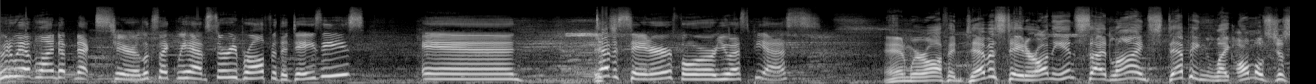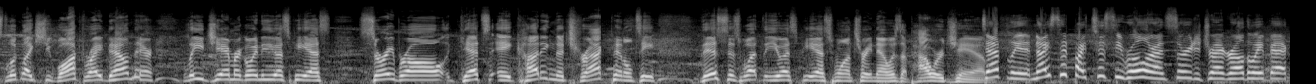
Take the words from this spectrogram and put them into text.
who do we have lined up next here? Looks like we have Surrey Brawl for the Daisies and Devastator for USPS. And we're off. And Devastator on the inside line, stepping like almost just looked like she walked right down there. Lead jammer going to the USPS. Surrey Brawl gets a cutting the track penalty. This is what the USPS wants right now is a power jam. Definitely a nice hit by Tootsie Roller on Surrey to drag her all the way back,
